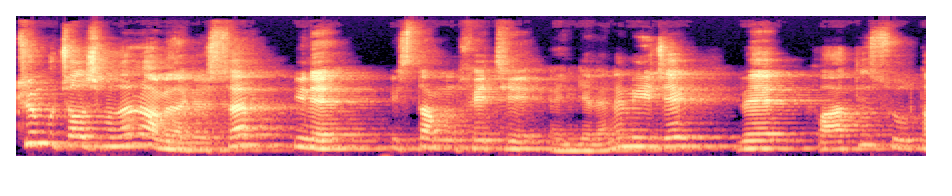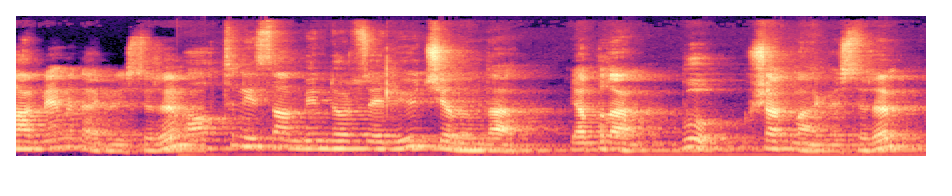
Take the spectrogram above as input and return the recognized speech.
Tüm bu çalışmalara rağmen arkadaşlar yine İstanbul fethi engellenemeyecek ve Fatih Sultan Mehmet arkadaşlarım 6 Nisan 1453 yılında yapılan bu kuşatma arkadaşlarım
